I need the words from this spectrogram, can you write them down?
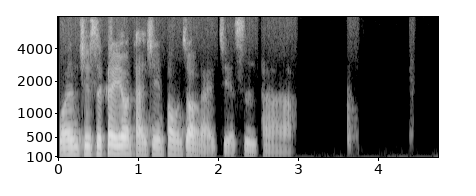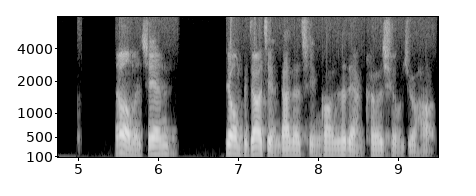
我们其实可以用弹性碰撞来解释它。那我们先用比较简单的情况，就是两颗球就好，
